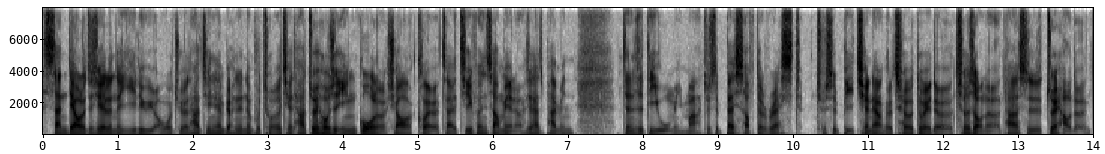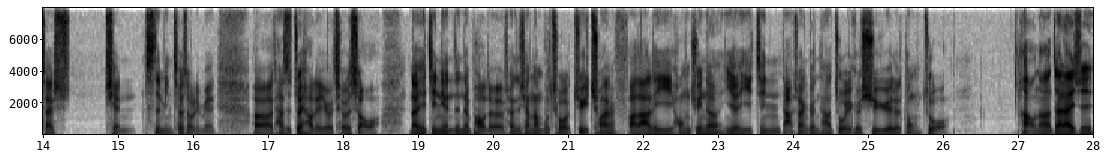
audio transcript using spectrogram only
删掉了这些人的疑虑哦。我觉得他今年表现的不错，而且他最后是赢过了肖尔克在积分上面了，而且他是排名真的是第五名嘛，就是 best of the rest，就是比前两个车队的车手呢，他是最好的在。前四名车手里面，呃，他是最好的一个车手哦，而且今年真的跑得算是相当不错。据传法拉利红军呢也已经打算跟他做一个续约的动作。好，那再来是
